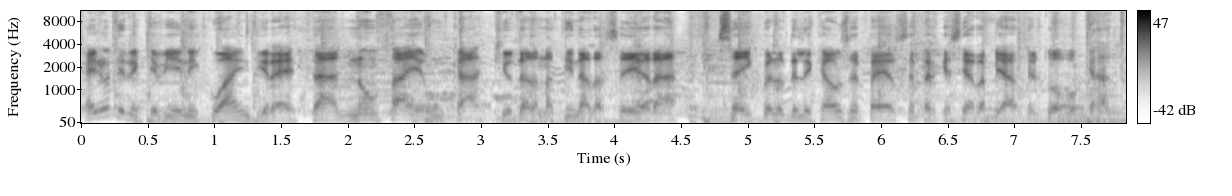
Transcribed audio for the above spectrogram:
È inutile che vieni qua in diretta, non fai un cacchio dalla mattina alla sera, sei quello delle cause perse perché si è arrabbiato il tuo avvocato,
